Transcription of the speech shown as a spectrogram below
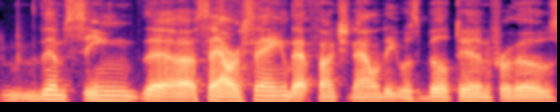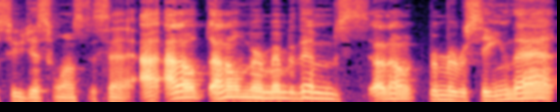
them seeing the say or saying that functionality was built in for those who just wants to send. I, I don't I don't remember them. I don't remember seeing that.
